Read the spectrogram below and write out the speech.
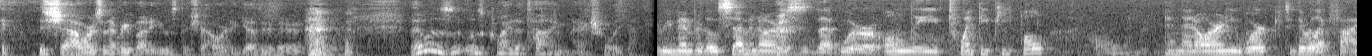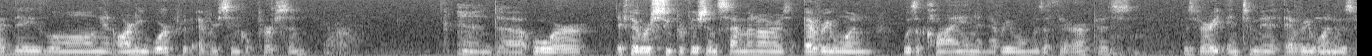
with showers, and everybody used to shower together there. that was it was quite a time, actually. Remember those seminars that were only 20 people? And that Arnie worked, they were like five days long, and Arnie worked with every single person. And, uh, or if there were supervision seminars, everyone was a client and everyone was a therapist. It was very intimate. Everyone was,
